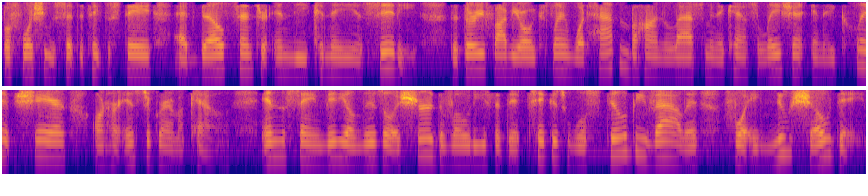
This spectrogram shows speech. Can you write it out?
before she was set to take the stage at Bell Center in the Canadian city. The 35-year-old explained what happened behind the last-minute cancellation in a clip shared on her Instagram account. In the same video, Lizzo assured devotees that their tickets will still be valid for a new show date.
